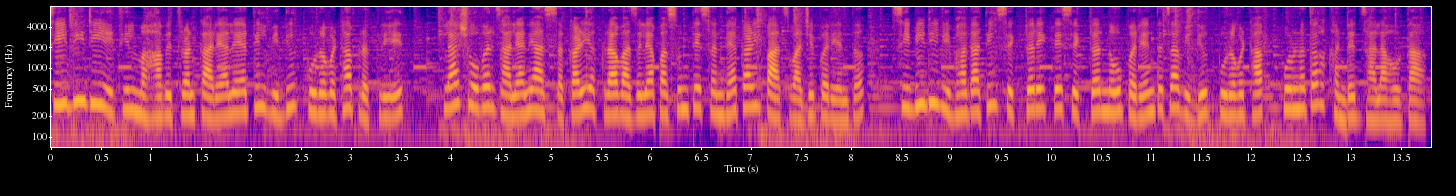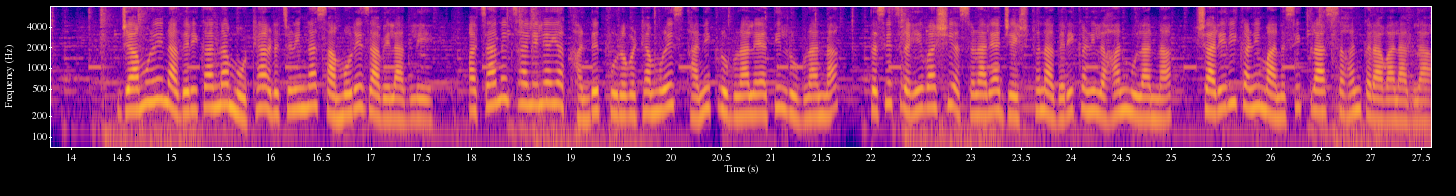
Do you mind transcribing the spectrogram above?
सीबीडी येथील महावितरण कार्यालयातील विद्युत पुरवठा प्रक्रियेत फ्लॅश ओव्हर झाल्याने आज सकाळी अकरा वाजल्यापासून ते संध्याकाळी पाच वाजेपर्यंत सीबीडी विभागातील सेक्टर एक ते सेक्टर नऊ पर्यंतचा विद्युत पुरवठा पूर्णतः खंडित झाला होता ज्यामुळे नागरिकांना मोठ्या अडचणींना सामोरे जावे लागले. अचानक झालेल्या या खंडित पुरवठ्यामुळे स्थानिक रुग्णालयातील रुग्णांना तसेच रहिवाशी असणाऱ्या ज्येष्ठ नागरिक आणि लहान मुलांना शारीरिक आणि मानसिक त्रास सहन करावा लागला.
